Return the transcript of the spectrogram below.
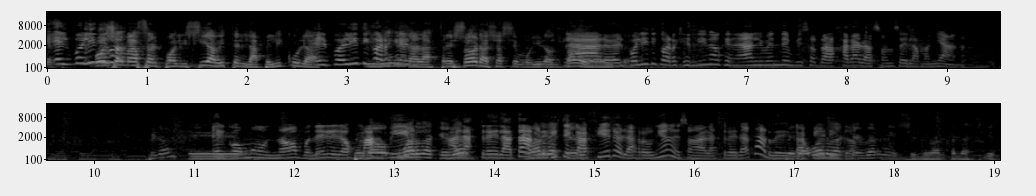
el- el político- Vos llamás al policía, ¿viste? En la película. El político y vienen argen- a las 3 horas, ya se murieron Claro, todos. el ¿viste? político argentino generalmente empieza a trabajar a las 11 de la mañana. Eh, el común, ¿no? Ponerle los más VIP guarda que a ver- las 3 de la tarde. guarda ¿Viste? que ver- Cafiero, las reuniones son a las 3 de la tarde de Pero guarda Cafierito. que Bernie se levanta a las 7.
